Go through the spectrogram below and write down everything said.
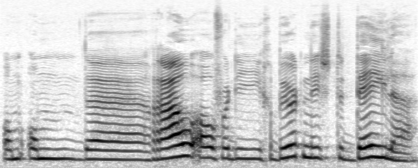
Om, om de rouw over die gebeurtenis te delen.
